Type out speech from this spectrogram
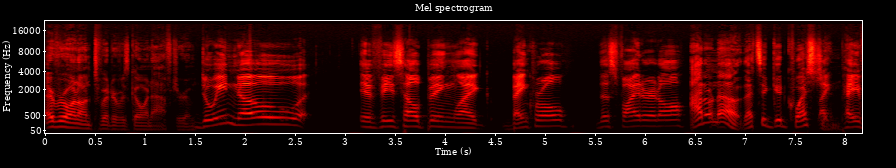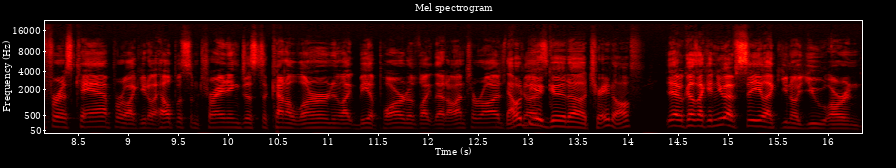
everyone on Twitter was going after him. Do we know if he's helping like bankroll this fighter at all? I don't know. That's a good question. Like pay for his camp or like you know help with some training just to kind of learn and like be a part of like that entourage. that would be a good uh, trade off. Yeah, because like in UFC, like you know you are in,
